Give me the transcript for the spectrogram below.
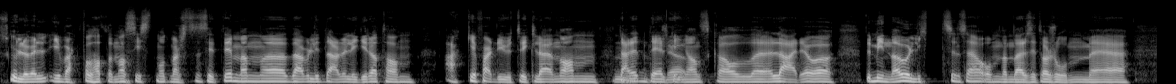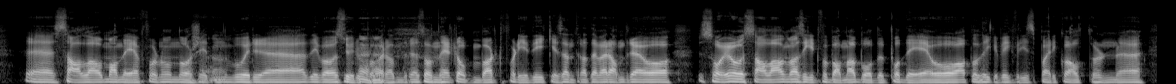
skulle vel i hvert fall hatt en assist mot Manchester City, men eh, det er vel litt der det ligger at han er ikke ferdig utvikla ennå. Det er en del ting han skal eh, lære. og Det minna jo litt, syns jeg, om den der situasjonen med eh, Salah og Mané for noen år siden, ja. hvor de var sure på hverandre sånn helt åpenbart fordi de ikke sentra til hverandre. og så jo Salah, han var sikkert forbanna både på det og at han ikke fikk frispark og alt når han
